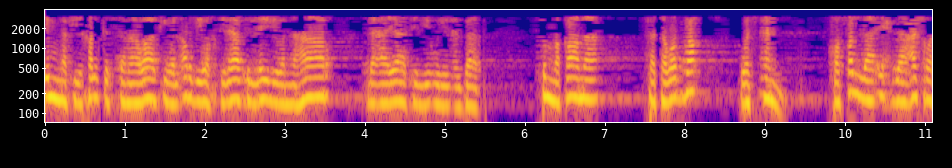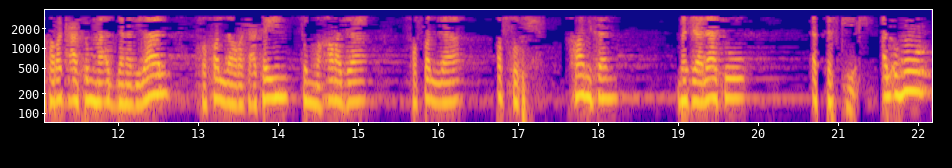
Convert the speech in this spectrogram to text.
إن في خلق السماوات والأرض واختلاف الليل والنهار لآيات لأولي الألباب. ثم قام فتوضأ واستن. فصلى إحدى عشرة ركعة ثم أذن بلال فصلى ركعتين ثم خرج فصلى الصبح. خامسا مجالات التفكير. الأمور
